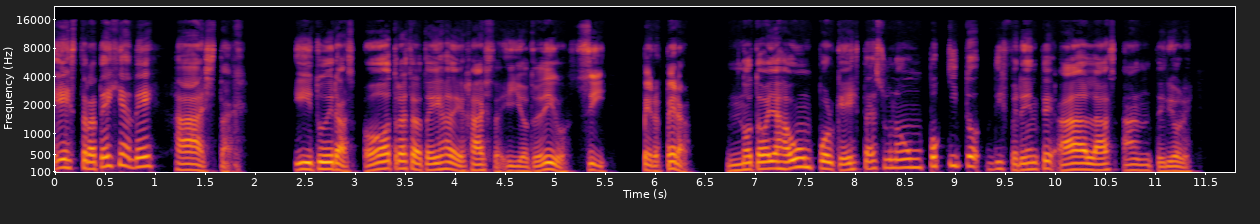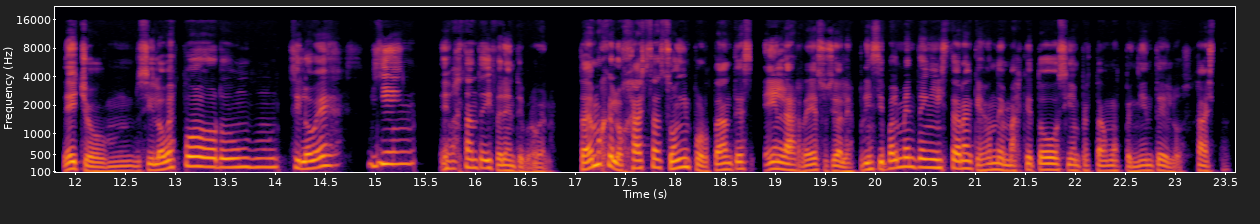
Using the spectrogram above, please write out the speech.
Estrategia de hashtag. Y tú dirás, otra estrategia de hashtag. Y yo te digo, sí, pero espera, no te vayas aún porque esta es una un poquito diferente a las anteriores. De hecho, mm, si lo ves por un, si lo ves bien, es bastante diferente, pero bueno. Sabemos que los hashtags son importantes en las redes sociales, principalmente en Instagram, que es donde más que todo siempre estamos pendientes de los hashtags.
